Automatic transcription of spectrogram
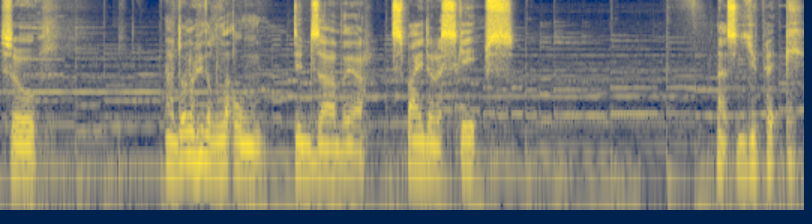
So, I don't know who the little dudes are there. Spider escapes. That's Yupik.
